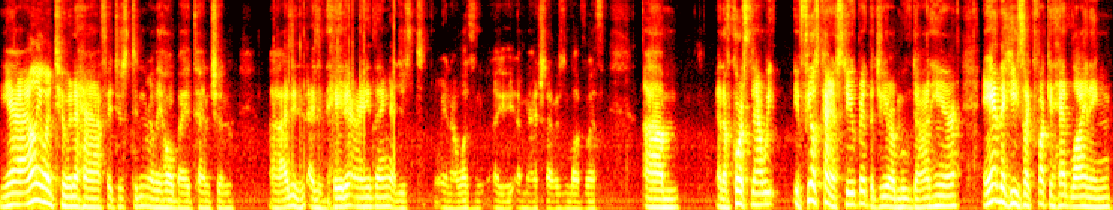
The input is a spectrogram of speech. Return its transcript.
Yeah, I only went two and a half. It just didn't really hold my attention. Uh, I didn't I didn't hate it or anything. I just you know wasn't a, a match that I was in love with. Um, and of course now we it feels kind of stupid that Jiro moved on here, and that he's like fucking headlining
